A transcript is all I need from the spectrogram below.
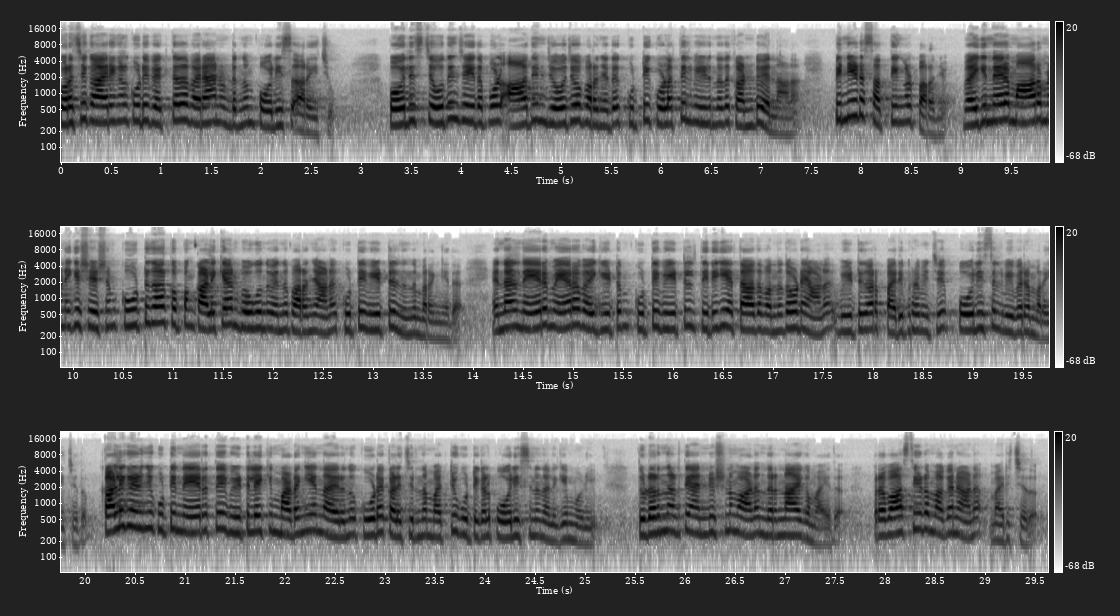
കുറച്ച് കാര്യങ്ങൾ കൂടി വ്യക്തത വരാനുണ്ടെന്നും പോലീസ് അറിയിച്ചു. പോലീസ് ചോദ്യം ചെയ്തപ്പോൾ ആദ്യം ജോജോ പറഞ്ഞത് കുട്ടി കുളത്തിൽ വീഴുന്നത് കണ്ടു എന്നാണ്. പിന്നീട് സത്യങ്ങൾ പറഞ്ഞു. വൈകുന്നേരം ആറു മണിക്ക് ശേഷം കൂട്ടുകാർക്കൊപ്പം കളിക്കാൻ പോകുന്നുവെന്ന് പറഞ്ഞാണ് കുട്ടി വീട്ടിൽ നിന്നും ഇറങ്ങിയത്. എന്നാൽ നേരം ഏറെ വൈകിട്ടും കുട്ടി വീട്ടിൽ തിരികെ എത്താതെ വന്നതോടെയാണ് വീട്ടുകാർ പരിഭ്രമിച്ച് പോലീസിൽ വിവരം അറിയിച്ചത്. കളി കഴിഞ്ഞ് കുട്ടി നേരത്തെ വീട്ടിലേക്ക് മടങ്ങിയെന്നായിരുന്നു കൂടെ കളിച്ചിരുന്ന മറ്റു കുട്ടികൾ പോലീസിന് നൽകിയ മൊഴി. തുടർന്ന് നടത്തിയ അന്വേഷണമാണ് നിർണായകമായത്. പ്രവാസിയുടെ മകനാണ് മരിച്ചത്.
